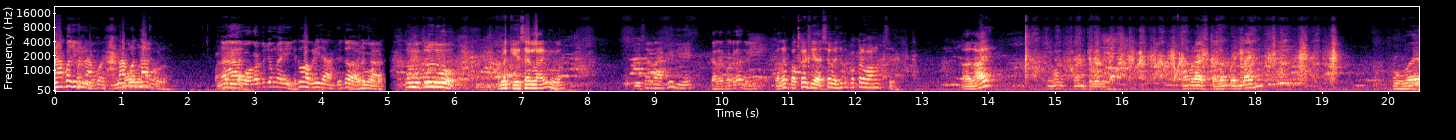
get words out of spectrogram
નાખો કે નાખો? નાખો જ નાખો. થોડો. ના, આ ના. વગરતું જેમ એ નહીં તો અગડી જા એ તો. તો મિત્રો જો આપણે કેસર લાવ્યું હો. કેસર રાખી દઈએ. કલર પકડા જોઈએ કલર પકડશે અસર હશે તો પકડવાનું જ છે. હલાય એમાં ફોન કર્યો છે. કલર બદલાય હવે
